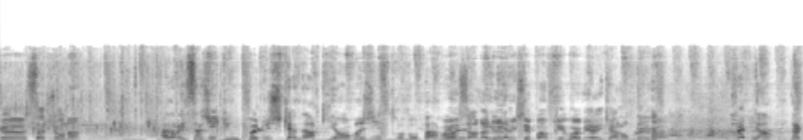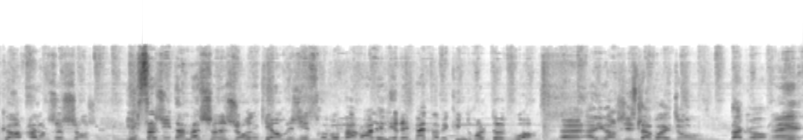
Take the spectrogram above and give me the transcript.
euh, Saturnin. Alors il s'agit d'une peluche canard qui enregistre vos paroles. Oui, ça on a et bien les- vu que c'est pas un frigo américain non plus. hein. Très bien, d'accord, alors je change. Il s'agit d'un machin jaune qui enregistre vos paroles et les répète avec une drôle de voix. Euh, ah, il enregistre la voix et tout D'accord. Et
